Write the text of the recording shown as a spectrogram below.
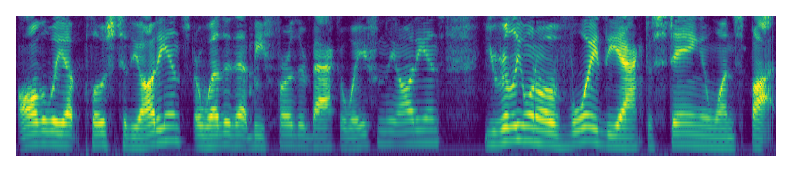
all the way up close to the audience or whether that be further back away from the audience, you really want to avoid the act of staying in one spot.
